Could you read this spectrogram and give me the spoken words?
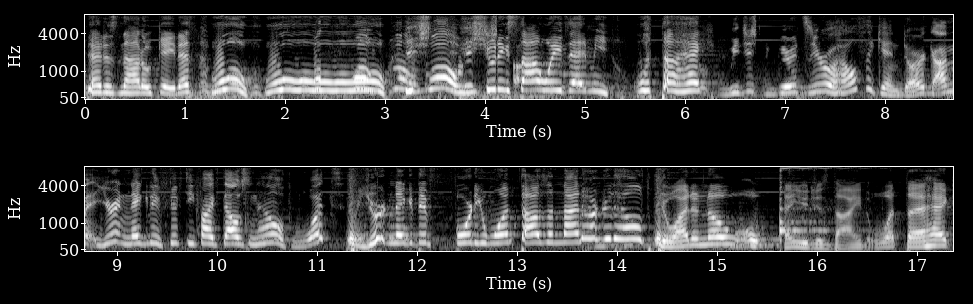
That is not okay. That's... Whoa! Whoa, whoa, whoa, whoa, whoa, whoa, He's, whoa, he's shooting sound waves at me. What the heck? we just, you're at zero health again, Dark. I'm, you're at negative fifty-five thousand health. What? You're at negative 41,900 health. Yo, I don't know. Oh, and you just died. What the heck?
